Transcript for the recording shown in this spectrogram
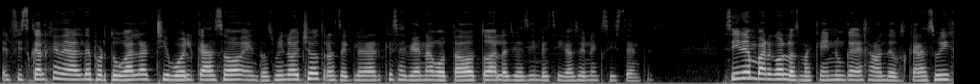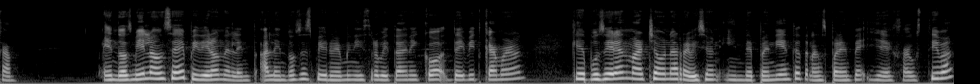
El fiscal general de Portugal archivó el caso en 2008 tras declarar que se habían agotado todas las vías de investigación existentes. Sin embargo, los McCain nunca dejaron de buscar a su hija. En 2011 pidieron al entonces primer ministro británico David Cameron que pusiera en marcha una revisión independiente, transparente y exhaustiva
